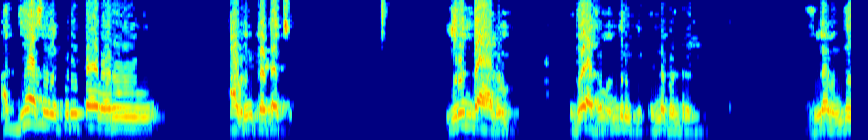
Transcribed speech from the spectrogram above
அத்தியாசம் எப்படிப்பா வரும் அப்படின்னு கேட்டாச்சு இருந்தாலும் அத்தியாசம் வந்திருக்கு என்ன பண்றது எல்லாம் வந்து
